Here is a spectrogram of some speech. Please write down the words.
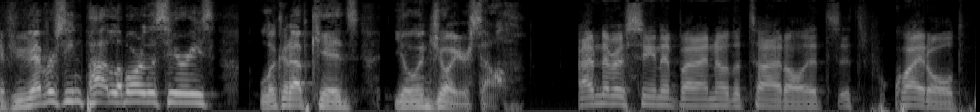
if you've never seen Patlabor, the series, look it up, kids. You'll enjoy yourself. I've never seen it, but I know the title. It's it's quite old.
